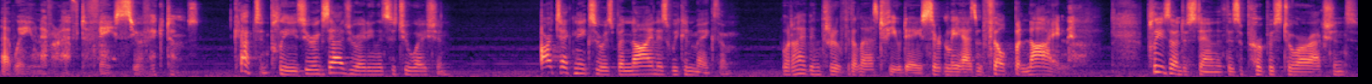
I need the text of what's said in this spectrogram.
That way you never have to face your victims. Captain, please, you're exaggerating the situation. Our techniques are as benign as we can make them. What I've been through for the last few days certainly hasn't felt benign. Please understand that there's a purpose to our actions.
